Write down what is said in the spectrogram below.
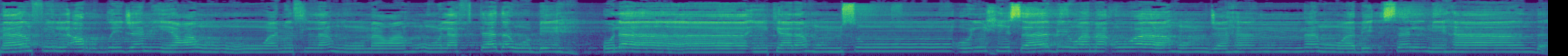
ما في الأرض جميعا ومثله معه لافتدوا به أولئك لهم سوء الحساب ومأواهم جهنم وبئس المهاد.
